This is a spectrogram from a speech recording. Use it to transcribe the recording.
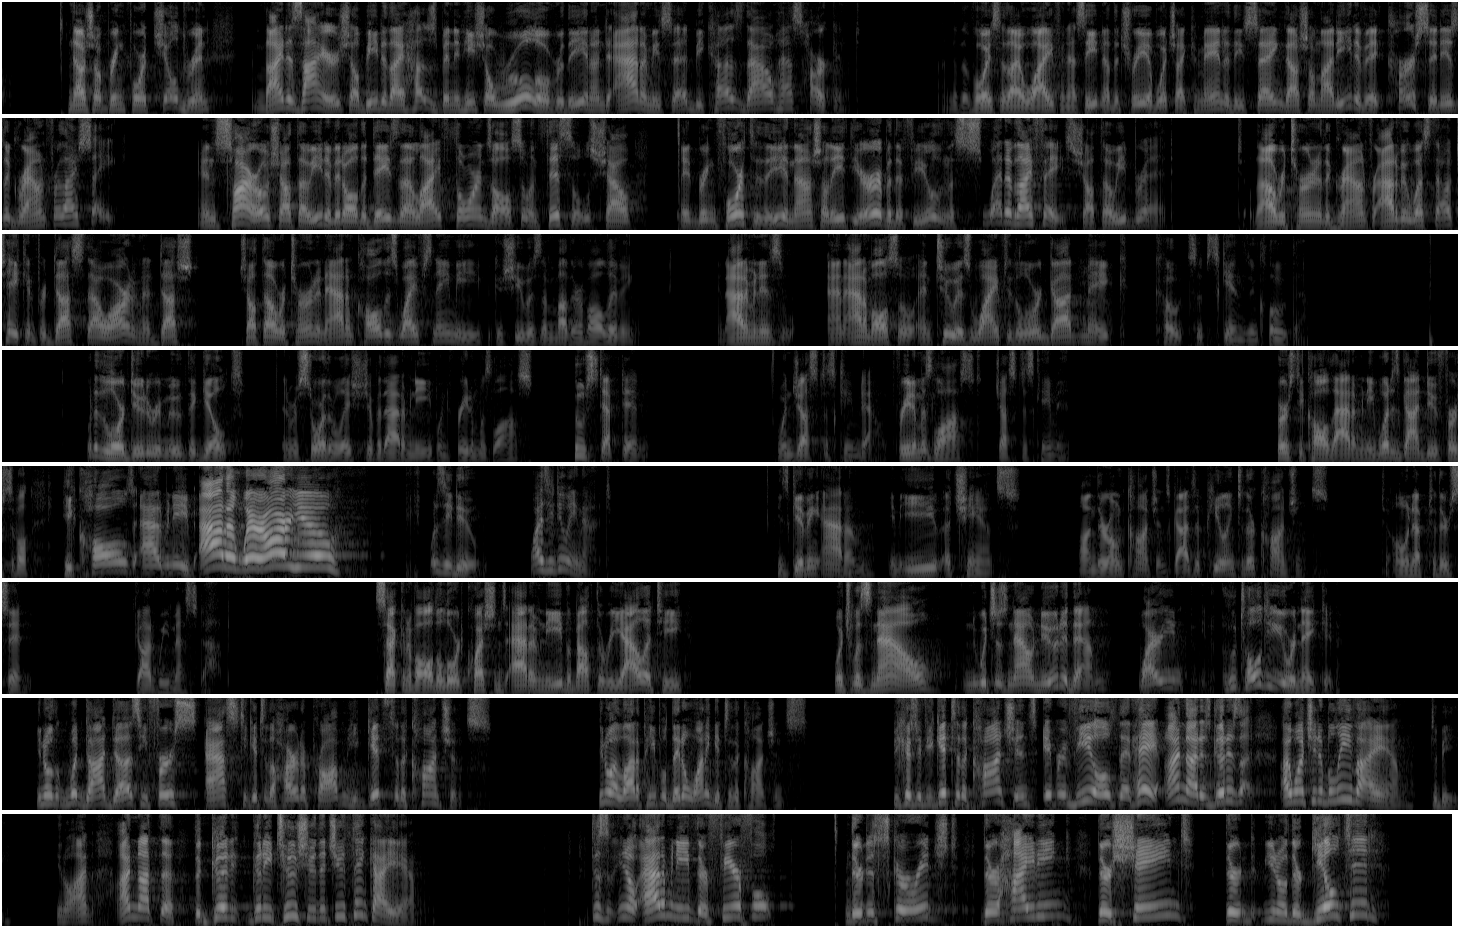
Thou shalt bring forth children, and thy desires shall be to thy husband, and he shall rule over thee. And unto Adam he said, Because thou hast hearkened unto the voice of thy wife, and hast eaten of the tree of which I commanded thee, saying, Thou shalt not eat of it, cursed is the ground for thy sake. In sorrow shalt thou eat of it all the days of thy life, thorns also and thistles shall it bring forth to thee, and thou shalt eat the herb of the field, and the sweat of thy face shalt thou eat bread till thou return to the ground, for out of it wast thou taken, for dust thou art, and to dust shalt thou return. And Adam called his wife's name Eve, because she was the mother of all living. And Adam and his and Adam also and to his wife did the Lord God make coats of skins and clothe them. What did the Lord do to remove the guilt and restore the relationship with Adam and Eve when freedom was lost? Who stepped in when justice came down? Freedom is lost, justice came in. First, he called Adam and Eve. What does God do, first of all? He calls Adam and Eve. Adam, where are you? What does he do? Why is he doing that? He's giving Adam and Eve a chance on their own conscience. God's appealing to their conscience to own up to their sin. God, we messed up. Second of all, the Lord questions Adam and Eve about the reality which was now which is now new to them. Why are you who told you you were naked? You know what God does? He first asks to get to the heart of problem. He gets to the conscience. You know, a lot of people, they don't want to get to the conscience. Because if you get to the conscience, it reveals that, hey, I'm not as good as I, want you to believe I am to be. You know, I'm, I'm not the, the good, goody two shoe that you think I am. Does, you know, Adam and Eve, they're fearful, they're discouraged, they're hiding, they're shamed, they're, you know, they're guilted.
